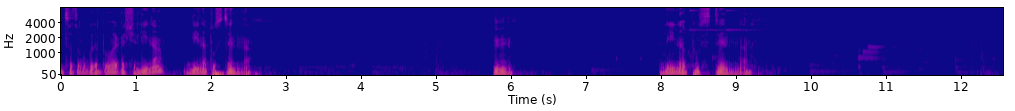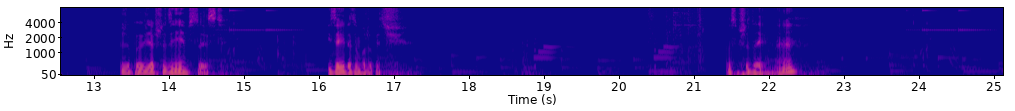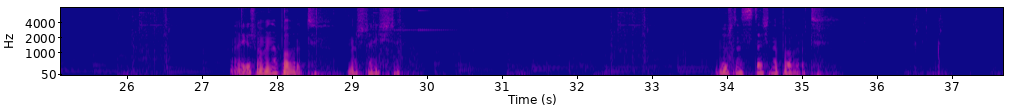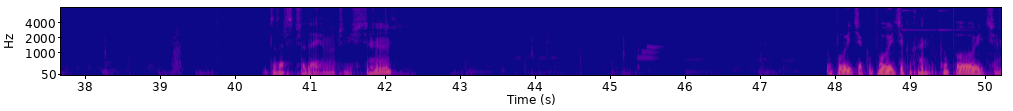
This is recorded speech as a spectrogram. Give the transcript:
Co to w ogóle było? Jakaś lina? Lina pustynna. Hmm. Lina pustynna. Że powiedziawszy, to nie wiem co to jest. I za ile to może być. To sprzedajemy. No i już mamy na powrót. Na szczęście. Już nas stać na powrót. To też sprzedajemy oczywiście. Kupujcie, kupujcie, kochani, kupujcie.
